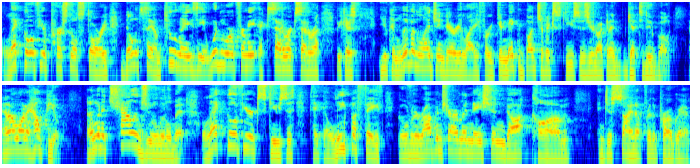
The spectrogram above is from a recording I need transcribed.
Let go of your personal story. Don't say I'm too lazy. It wouldn't work for me, etc., etc. Because you can live a legendary life or you can make a bunch of excuses. You're not going to get to do both. And I want to help you. And I'm going to challenge you a little bit. Let go of your excuses. Take a leap of faith. Go over to robinsharmanation.com and just sign up for the program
